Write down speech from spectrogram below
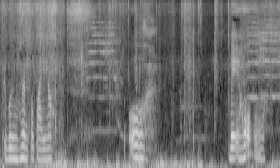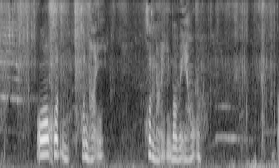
ไปเบิ่งเพื่อนต่อไปเนาะโอ้ยแบะห้องโอ้คนคนไหายคนไหายบ่แบะห้องไป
